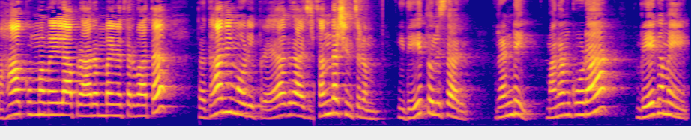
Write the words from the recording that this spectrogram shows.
మహాకుంభమేళా ప్రారంభమైన తర్వాత ప్రధాని మోడీ ప్రయాగ్రాజ్ సందర్శించడం ఇదే తొలిసారి. రండి మనం కూడా వేగమే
